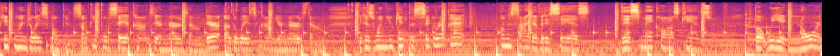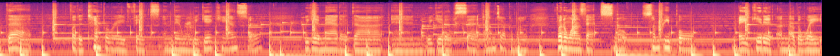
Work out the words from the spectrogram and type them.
People enjoy smoking. Some people say it calms their nerves down. There are other ways to calm your nerves down. Because when you get the cigarette pack, on the side of it, it says this may cause cancer. But we ignore that for the temporary fix. And then when we get cancer, we get mad at God and we get upset. I'm talking about for the ones that smoke. Some people may get it another way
